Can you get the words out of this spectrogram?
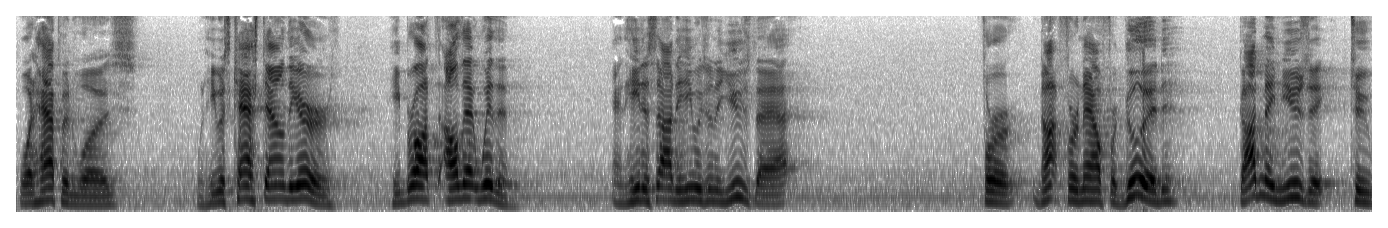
what happened was when he was cast down to the earth, he brought all that with him. And he decided he was going to use that for not for now for good. God made music to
